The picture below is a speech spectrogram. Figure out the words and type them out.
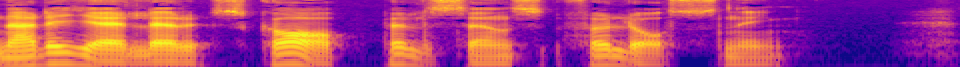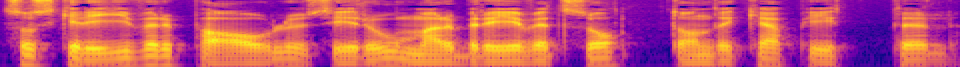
När det gäller skapelsens förlossning så skriver Paulus i Romarbrevets åttonde kapitel,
